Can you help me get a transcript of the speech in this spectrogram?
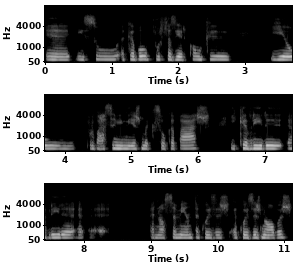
Uh, isso acabou por fazer com que eu provasse a mim mesma que sou capaz e que abrir, abrir a, a, a nossa mente a coisas, a coisas novas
